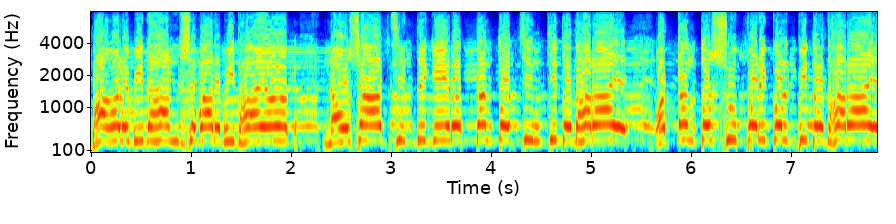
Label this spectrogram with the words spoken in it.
ভাঙড় বিধানসভার বিধায়ক নওশাদ সিদ্দিকীর অত্যন্ত চিন্তিত ধারায়, অত্যন্ত সুপরিকল্পিত ধারায়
